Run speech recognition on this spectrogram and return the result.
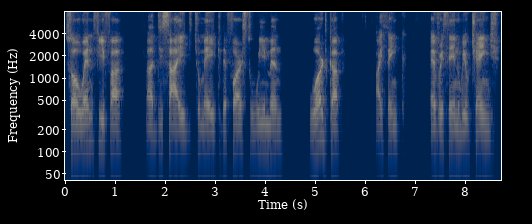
So when FIFA uh, decide to make the first women World Cup, I think everything will change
